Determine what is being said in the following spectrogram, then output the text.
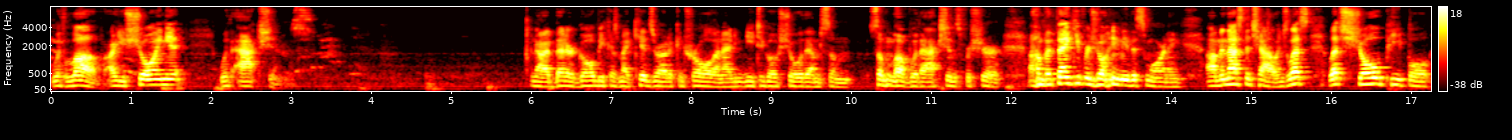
with love? Are you showing it with actions? Now I better go because my kids are out of control and I need to go show them some some love with actions for sure. Um, but thank you for joining me this morning. Um, and that's the challenge. Let's let's show people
